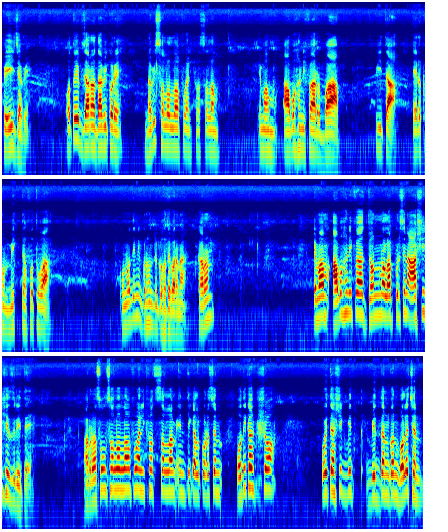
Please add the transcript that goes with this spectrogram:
পেয়েই যাবে। অতএব যারা দাবি করে নবী সাল্লাল্লাহু আলাইহি ওয়াসাল্লাম ইমাম আবু হানিফার বাপ, পিতা, এরকম মিথ্যা ফতোয়া কোনোদিনই গ্রহণযোগ্য হতে পারে না। কারণ ইমাম আবু হানিফা জন্ম লাভ করেছেন আশি হিজড়িতে। আর রসুল সাল্লাল্লাহু আলাইহি ওয়াসাল্লাম ইন্তিকাল করেছেন অধিকাংশ ঐতিহাসিক বিদ- বিদ্বানগণ বলেছেন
